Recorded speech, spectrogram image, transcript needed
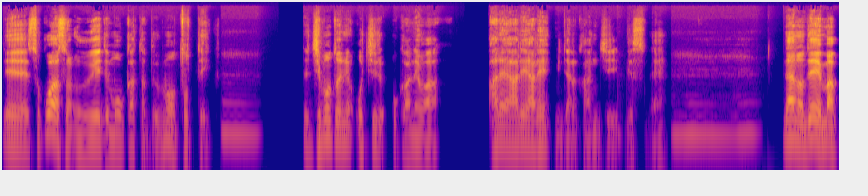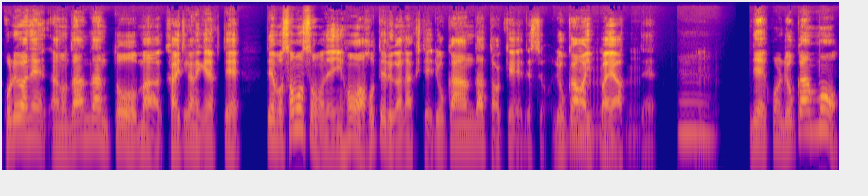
で、そこはその運営で儲かった部分を取っていく。で地元に落ちるお金は、あれあれあれみたいな感じですね。なので、まあこれはね、あの、だんだんと、まあ変えていかなきゃいけなくて、でもそもそもね、日本はホテルがなくて旅館だったわけですよ。旅館はいっぱいあって。で、この旅館も、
